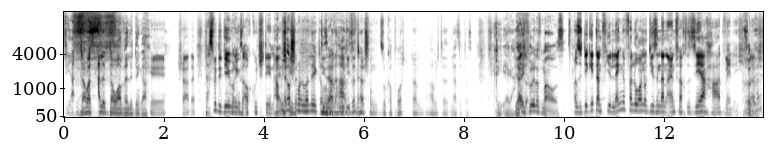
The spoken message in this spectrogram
die hatten damals alle Dauerwelle, Digga. Okay, schade. Das würde dir übrigens auch gut stehen. Habe ich auch diese- schon mal überlegt, aber meine Haare sind halt schon so kaputt, dann habe ich da, lasse ich das. Krieg ich Ärger. Ja, ich Also- probiere das mal aus. Also dir geht dann viel Länge verloren und die sind dann einfach sehr hartwellig. Oder Krüllig.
